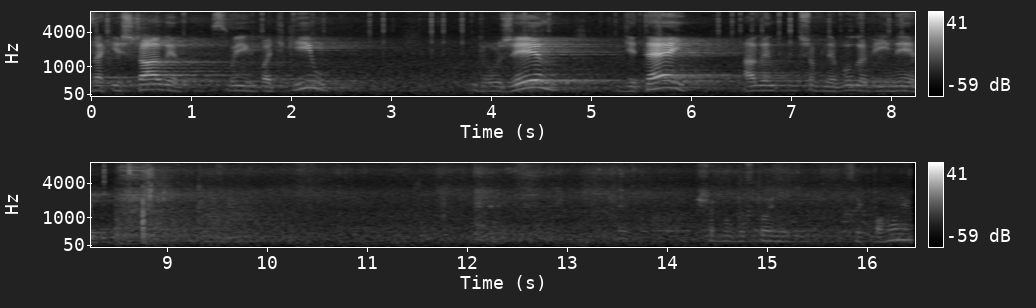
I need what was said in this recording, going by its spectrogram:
захищали своїх батьків, дружин, дітей, але щоб не було війни. щоб був достойний цих погонів.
